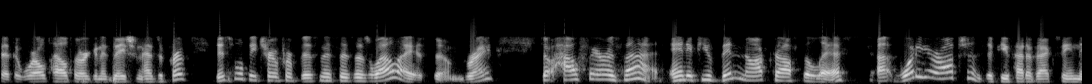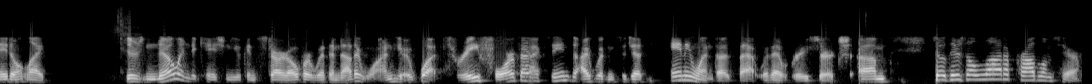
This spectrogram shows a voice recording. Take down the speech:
that the World Health Organization has approved. This will be true for businesses as well, I assume, right? So how fair is that? And if you've been knocked off the list, uh, what are your options if you've had a vaccine they don't like? There's no indication you can start over with another one. You're, what, three, four vaccines? I wouldn't suggest anyone does that without research. Um, so there's a lot of problems here.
